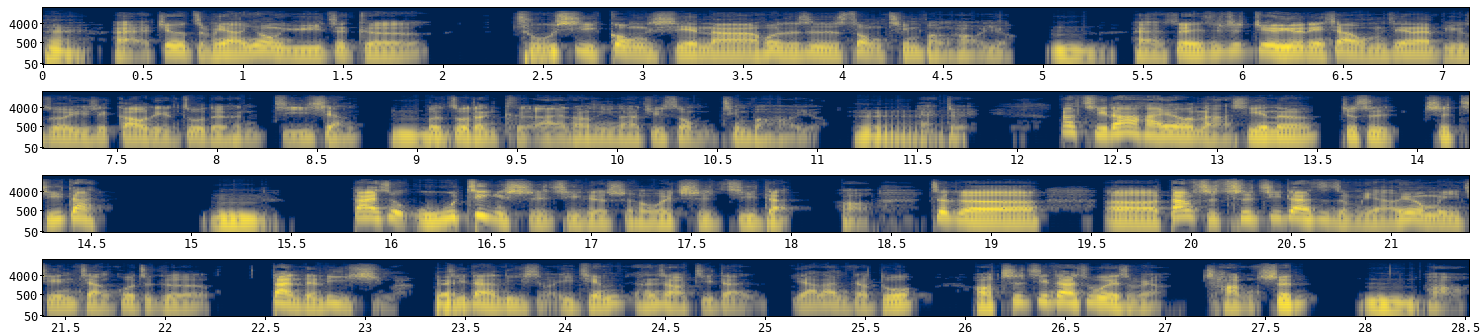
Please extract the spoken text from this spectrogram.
哎哎，就怎么样？用于这个。除夕供仙啊，或者是送亲朋好友，嗯，哎，所以就就就有点像我们现在，比如说有些糕点做的很吉祥，嗯，或者做的很可爱，然后你拿去送亲朋好友，嗯，哎，对。那其他还有哪些呢？就是吃鸡蛋，嗯，大概是无尽时期的时候会吃鸡蛋。好，这个呃，当时吃鸡蛋是怎么样？因为我们以前讲过这个蛋的历史嘛，对鸡蛋的历史嘛，以前很少鸡蛋，鸭蛋比较多。好，吃鸡蛋是为什么呀？长生。嗯，好，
